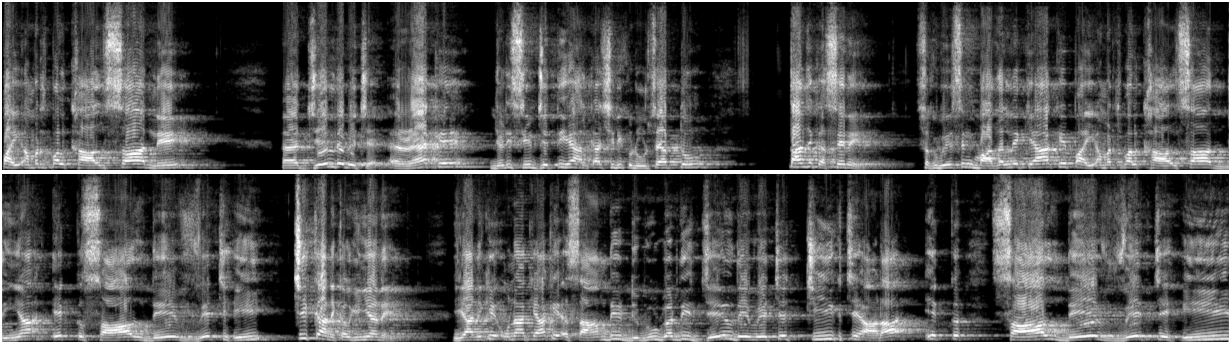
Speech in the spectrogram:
ਭਾਈ ਅਮਰਤਪਾਲ ਖਾਲਸਾ ਨੇ ਜੇਲ੍ਹ ਦੇ ਵਿੱਚ ਰਹਿ ਕੇ ਜਿਹੜੀ ਸੀਟ ਜਿੱਤੀ ਹੈ ਹਲਕਾ ਸ਼੍ਰੀ ਕਡੂਰ ਸਾਹਿਬ ਤੋਂ। ਤੰਜ ਕੱਸੇ ਨੇ। ਸੁਖਬੀਰ ਸਿੰਘ ਬਾਦਲ ਨੇ ਕਿਹਾ ਕਿ ਭਾਈ ਅਮਰਤਪਾਲ ਖਾਲਸਾ ਦੀਆਂ 1 ਸਾਲ ਦੇ ਵਿੱਚ ਹੀ ਚੀਕਾਂ ਨਿਕਲ ਗਈਆਂ ਨੇ। ਯਾਨੀ ਕਿ ਉਹਨਾਂ ਕਿਹਾ ਕਿ ਅਸਾਮ ਦੀ ਡਿਬਰੂਗੜ੍ਹ ਦੀ ਜੇਲ੍ਹ ਦੇ ਵਿੱਚ ਚੀਕ ਚਿਹਾੜਾ 1 ਸਾਲ ਦੇ ਵਿੱਚ ਹੀ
